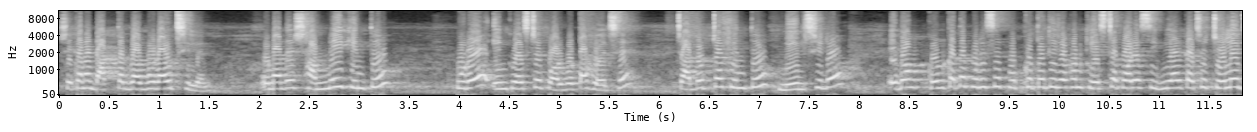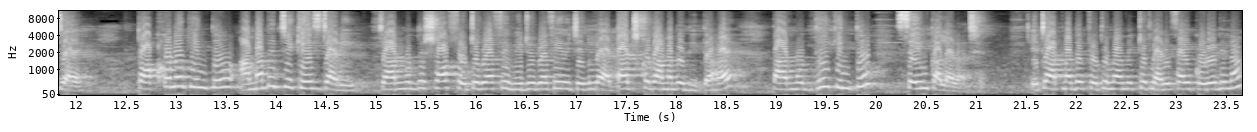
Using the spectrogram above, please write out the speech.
সেখানে ডাক্তারবাবুরাও ছিলেন। ওনাদের সামনেই কিন্তু পুরো ইনকোয়েস্টের পর্বটা হয়েছে। চাদরটা কিন্তু নীল ছিল এবং কলকাতা পুলিশের পক্ষ থেকে যখন কেসটা পরে সিবিআইয়ের কাছে চলে যায়, তখনও কিন্তু আমাদের যে কেস ডায়েরি, যার মধ্যে সব ফটোগ্রাফি ভিডিওগ্রাফি যেগুলো অ্যাটাচ করে আমাদের দিতে হয়, তার মধ্যেই কিন্তু সেম কালার আছে। এটা আপনাদের প্রথমে আমি একটু ক্ল্যারিফাই করে দিলাম।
